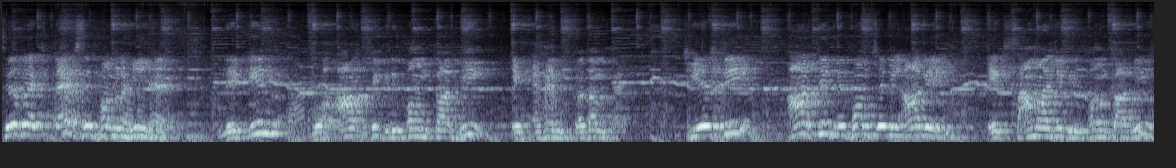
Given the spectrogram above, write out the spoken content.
सिर्फ़ एक टैक्स रिफॉर्म नहीं है, लेकिन वो आर्थिक रिफॉर्म का भी एक अहम कदम है। जीएसटी आर्थिक रिफॉर्म से भी आगे, एक सामाजिक रिफॉर्म का भी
